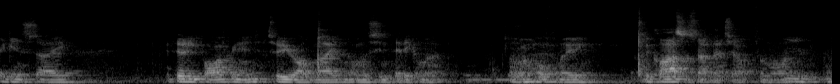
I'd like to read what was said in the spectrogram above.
against a 35 grand two year old maiden on the synthetic on a, on a off meeting. The classes don't match up for mine. Mm.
